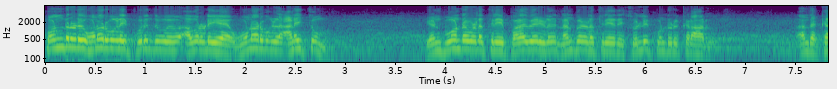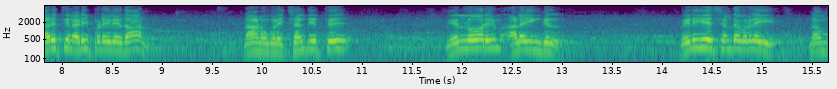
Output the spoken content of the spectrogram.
தொண்டருடைய உணர்வுகளை புரிந்து அவருடைய உணர்வுகள் அனைத்தும் என் போன்றவிடத்திலே பல பேர் நண்பரிடத்திலே இதை சொல்லிக் கொண்டிருக்கிறார்கள். அந்த கருத்தின் அடிப்படையிலே தான் நான் உங்களை சந்தித்து எல்லோரையும் அலையுங்கள் வெளியே சென்றவர்களை நம்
